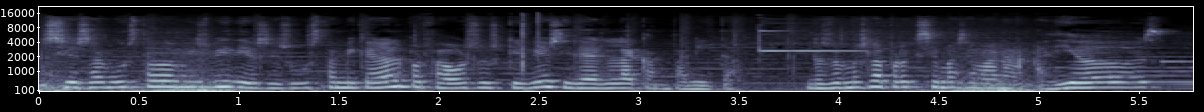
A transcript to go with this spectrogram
Si os han gustado mis vídeos y os gusta mi canal, por favor suscribíos y darle a la campanita. Nos vemos la próxima semana. Adiós.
